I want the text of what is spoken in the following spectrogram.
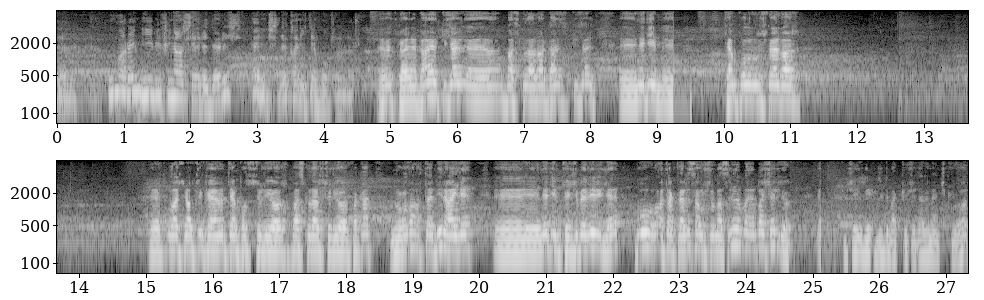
E, Umarım iyi bir final seyrederiz. Her ikisi de kalite boksörler. Evet gayet, gayet güzel e, baskılar var, gayet güzel e, ne diyeyim e, tempolu vuruşlar var. Evet Ulaş Yalçınkaya'nın temposu sürüyor, baskılar sürüyor fakat Nurullah da bir hayli e, ne diyeyim tecrübeleriyle bu atakları savuşturmasını ba- başarıyor. Evet, köşeye girdi bak köşeden hemen çıkıyor.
